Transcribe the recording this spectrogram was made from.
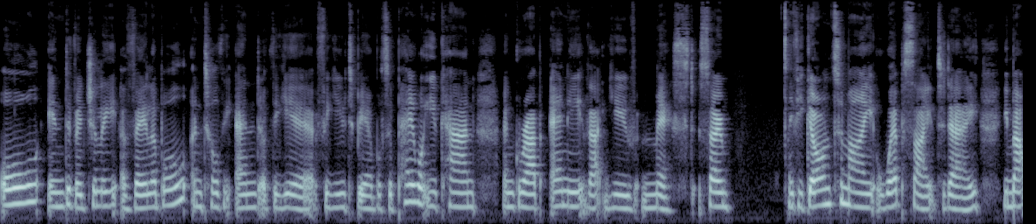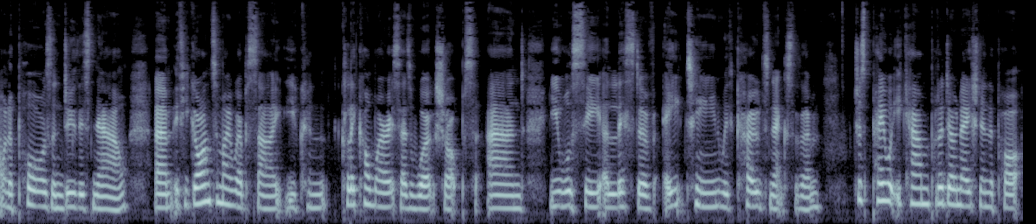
all individually available until the end of the year for you to be able to pay what you can and grab any that you've missed. So, if you go onto my website today, you might want to pause and do this now. Um, if you go onto my website, you can click on where it says workshops and you will see a list of 18 with codes next to them just pay what you can, put a donation in the pot,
